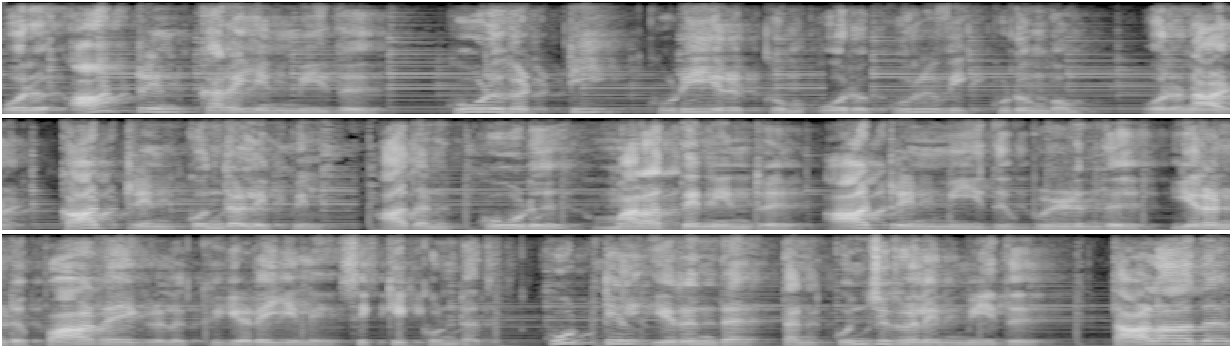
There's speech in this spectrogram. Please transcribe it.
ஒரு ஆற்றின் கரையின் மீது கூடுகட்டி குடியிருக்கும் ஒரு குருவி குடும்பம் ஒரு நாள் காற்றின் கொந்தளிப்பில் அதன் கூடு மரத்தினின்று ஆற்றின் மீது விழுந்து இரண்டு பாறைகளுக்கு இடையிலே சிக்கிக் கொண்டது. கூட்டில் இருந்த தன் குஞ்சுகளின் மீது தாளாத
